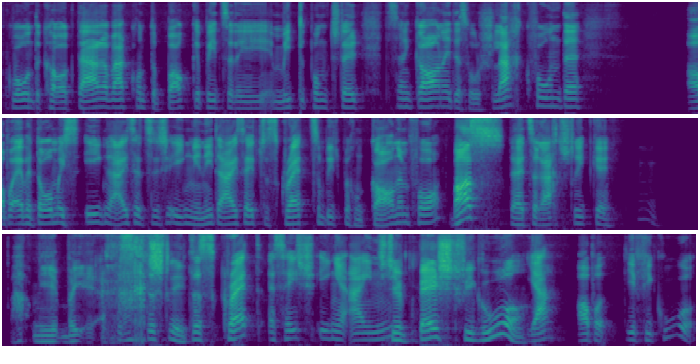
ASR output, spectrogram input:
gewohnten Charakteren weg und den Bug ein bisschen im Mittelpunkt stellt. Das habe ich gar nicht so schlecht gefunden. Aber eben darum ist es irgendwie Einsatz, ist irgendwie nicht Einsatz. Das Scrat zum Beispiel kommt gar nicht vor. Was? Da hat es einen Rechtsstreit gegeben. Wie, wie Rechtsstreit? Das Scrat, es ist eine... Das ist die beste Figur. Ja, aber die Figur,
